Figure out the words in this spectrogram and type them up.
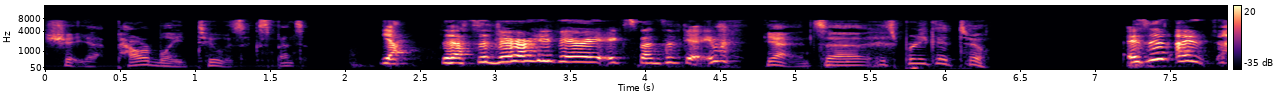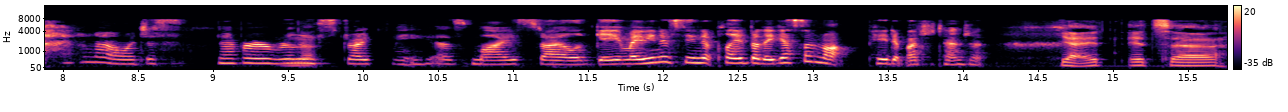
shit yeah. Power Blade 2 is expensive. Yeah, that's a very very expensive game. Yeah, it's uh it's pretty good too. Is it? I I don't know. It just never really No. struck me as my style of game. I mean, I've seen it played, but I guess I've not paid it much attention. Yeah, it it's uh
